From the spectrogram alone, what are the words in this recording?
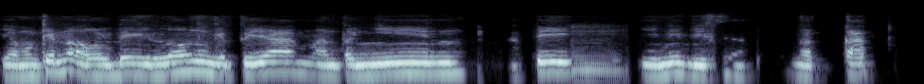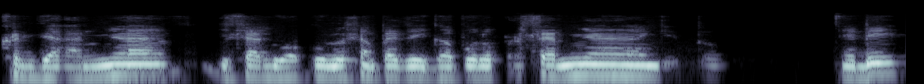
ya mungkin all day long gitu ya mantengin tapi hmm. ini bisa ngekat kerjaannya bisa 20 sampai 30 persennya gitu jadi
